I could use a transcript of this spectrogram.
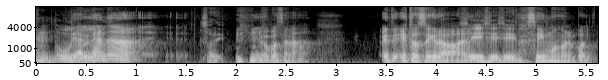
Uy, de Alana. Sorry. No pasa nada. Esto se graba, ¿eh? Sí, sí, sí. Seguimos con el podcast.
